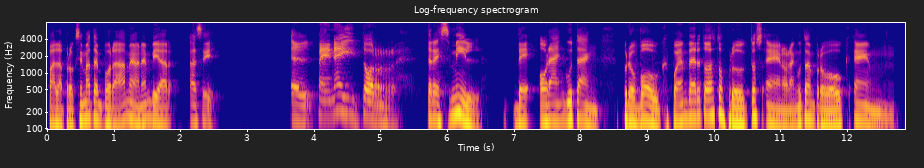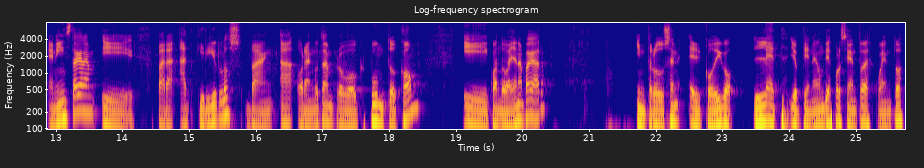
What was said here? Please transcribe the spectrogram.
para la próxima temporada me van a enviar así. El Penator 3000 de Orangutan Provoke. Pueden ver todos estos productos en Orangutan Provoke en, en Instagram y para adquirirlos van a orangutanprovoke.com y cuando vayan a pagar introducen el código LED y obtienen un 10% de descuento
